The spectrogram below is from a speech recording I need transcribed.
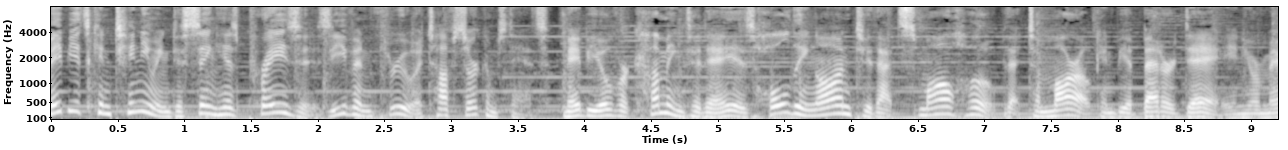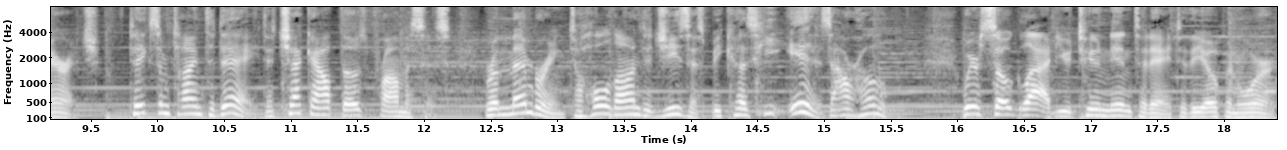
Maybe it's continuing to sing His praises even through a tough circumstance. Maybe overcoming today is holding on to that small hope that tomorrow can be a better day in your marriage. Take some time today to check out those promises, remembering to hold on to Jesus because He is our hope. We're so glad you tuned in today to the Open Word.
